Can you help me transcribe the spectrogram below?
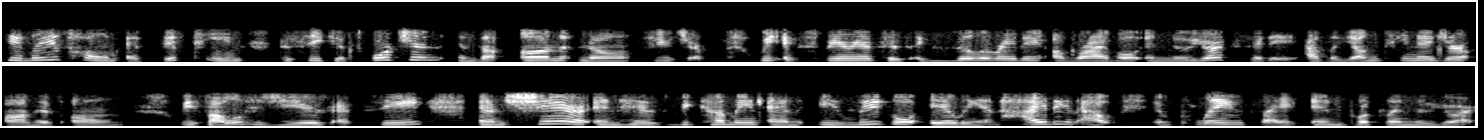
He leaves home at 15 to seek his fortune in the unknown future. We experience his exhilarating arrival in New York City as a young teenager on his own. We follow his years at sea and share in his becoming an illegal alien hiding out in plain sight in Brooklyn, New York.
